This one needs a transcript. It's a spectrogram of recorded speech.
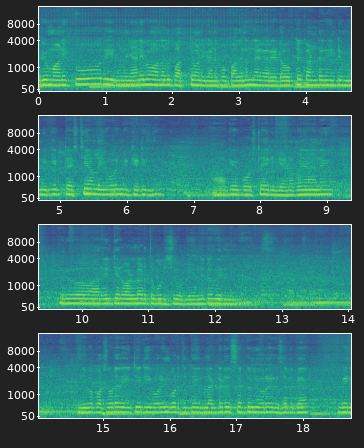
ഒരു മണിക്കൂർ ഇരുന്ന് ഞാനിപ്പോൾ വന്നത് പത്ത് മണിക്കാണ്. ഇപ്പോൾ പതിനൊന്നേ കാലം ഡോക്ടറെ കണ്ടു കഴിഞ്ഞിട്ടും എനിക്ക് ടെസ്റ്റ് ചെയ്യാനുള്ള യൂറിൻ കിട്ടിയിട്ടില്ല. ആകെ പോസ്റ്റായിരിക്കുകയാണ്. അപ്പോൾ ഞാൻ ഒരു അര ലിറ്റർ വെള്ളം എടുത്ത് കുടിച്ചു നോക്കി. എന്നിട്ടും വരുന്നില്ല. ഇനിയിപ്പോൾ കുറച്ചുകൂടെ വെയിറ്റ് ചെയ്തിട്ട് യൂറിൻ കൊടുത്തിട്ട് ബ്ലഡ് റിസൾട്ടും യൂറിൻ റിസൾട്ടൊക്കെ ഇവർ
